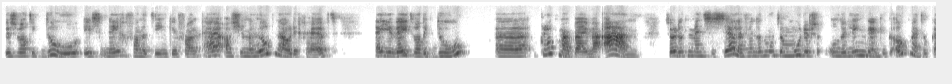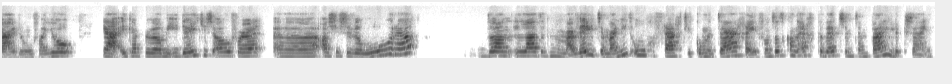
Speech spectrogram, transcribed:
Dus wat ik doe, is 9 van de 10 keer van, hè, als je mijn hulp nodig hebt en je weet wat ik doe, uh, klop maar bij me aan zodat mensen zelf, en dat moeten moeders onderling denk ik ook met elkaar doen, van joh, ja, ik heb er wel mijn ideetjes over. Uh, als je ze wil horen, dan laat het me maar weten. Maar niet ongevraagd je commentaar geven, want dat kan echt kwetsend en pijnlijk zijn.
